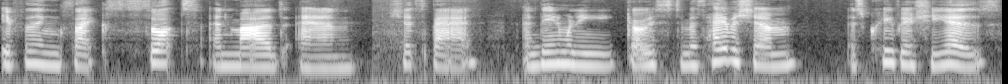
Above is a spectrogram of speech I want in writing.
Everything's like soot and mud and shit's bad. And then when he goes to Miss Havisham, as creepy as she is,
